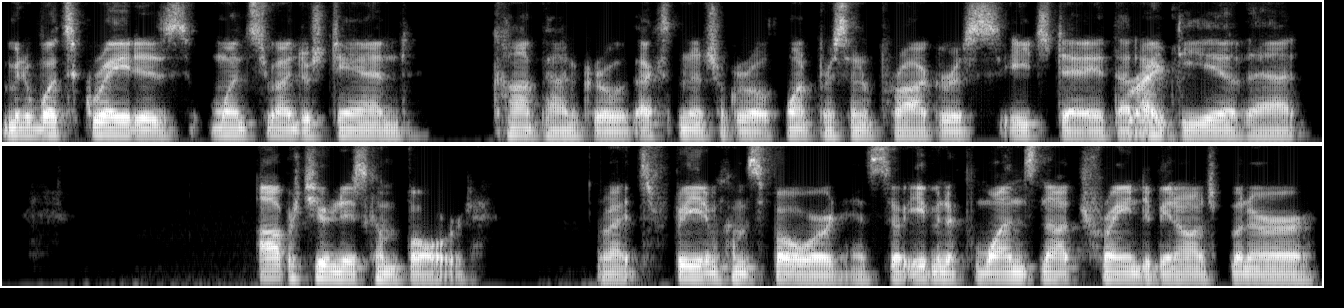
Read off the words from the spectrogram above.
I mean, what's great is once you understand compound growth, exponential growth, 1% of progress each day, that right. idea that opportunities come forward, right? It's freedom comes forward. And so even if one's not trained to be an entrepreneur,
